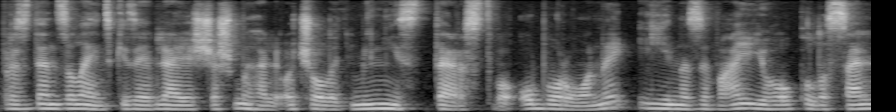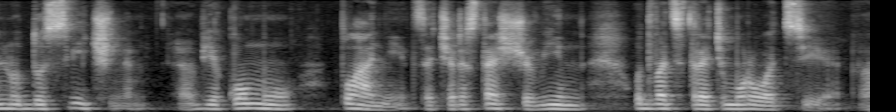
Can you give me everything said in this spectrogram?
Президент Зеленський заявляє, що Шмигаль очолить Міністерство оборони і називає його колосально досвідченим. Е, В якому плані? Це через те, що він у 23-му році а,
